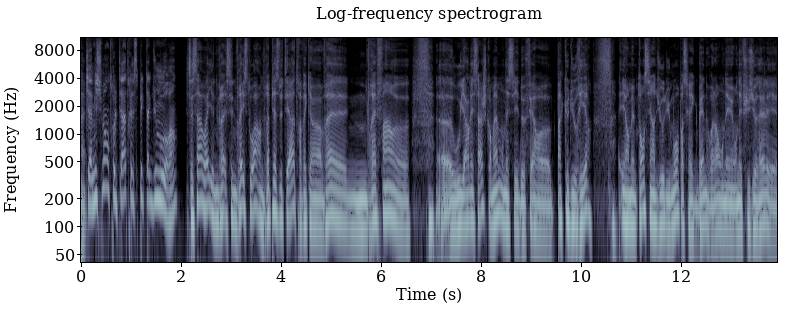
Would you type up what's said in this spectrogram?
ouais. qui a mi-chemin entre le théâtre et le spectacle d'humour. Hein. C'est ça, ouais. Il y a une vraie, c'est une vraie histoire, une vraie pièce de théâtre avec un vrai, une vraie fin euh, euh, où il y a un message quand même. On essaye de faire euh, pas que du rire, et en même temps, c'est un duo d'humour parce qu'avec Ben, voilà, on est, on est fusionnel et.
